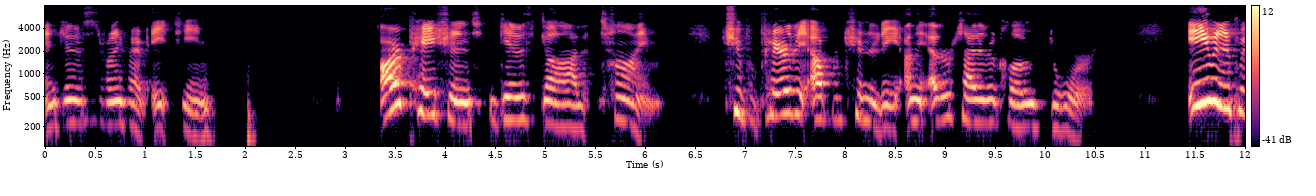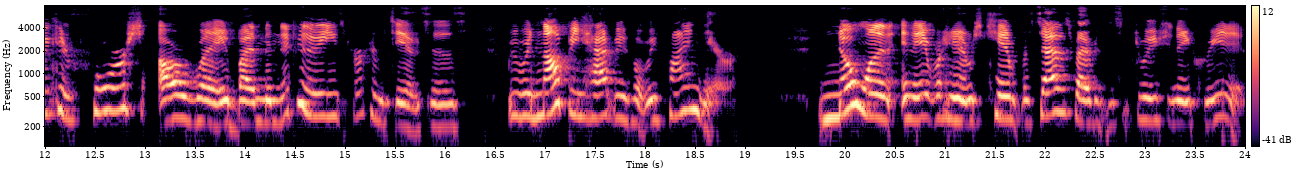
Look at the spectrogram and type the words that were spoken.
and Genesis 25, 18. Our patience gives God time to prepare the opportunity on the other side of the closed door. Even if we could force our way by manipulating circumstances, we would not be happy with what we find there. No one in Abraham's camp was satisfied with the situation they created.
